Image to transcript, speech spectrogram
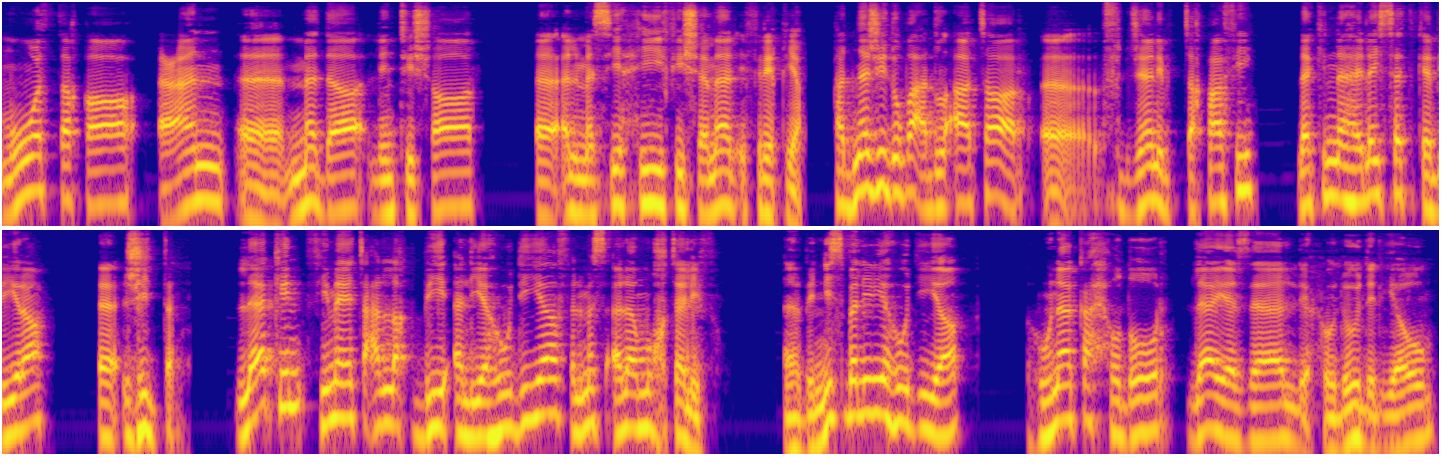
موثقة عن مدى الانتشار المسيحي في شمال إفريقيا. قد نجد بعض الآثار في الجانب الثقافي لكنها ليست كبيرة جدا. لكن فيما يتعلق باليهودية فالمسألة مختلفة. آه، بالنسبة لليهودية هناك حضور لا يزال لحدود اليوم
